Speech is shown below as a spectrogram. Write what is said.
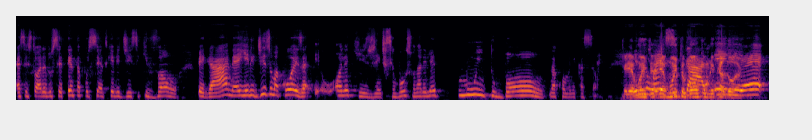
essa história dos 70% que ele disse que vão pegar, né? E ele diz uma coisa, olha aqui, gente, assim, o Bolsonaro ele é muito bom na comunicação. Ele é ele muito, ele é, muito cara, bom comunicador. Ele é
